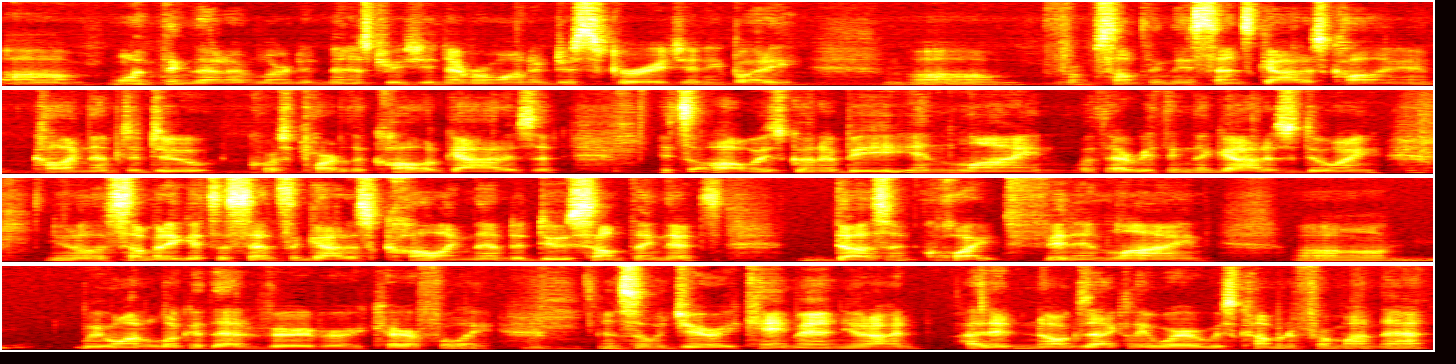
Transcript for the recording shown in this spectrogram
um, one thing that I've learned in ministry is you never want to discourage anybody um, from something they sense God is calling calling them to do. Of course, part of the call of God is that it's always going to be in line with everything that God is doing. You know, if somebody gets a sense that God is calling them to do something that doesn't quite fit in line. Um, we want to look at that very, very carefully. Mm-hmm. And so when Jerry came in, you know, I, I didn't know exactly where it was coming from on that.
